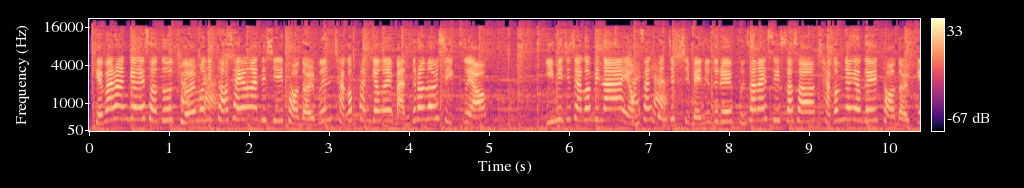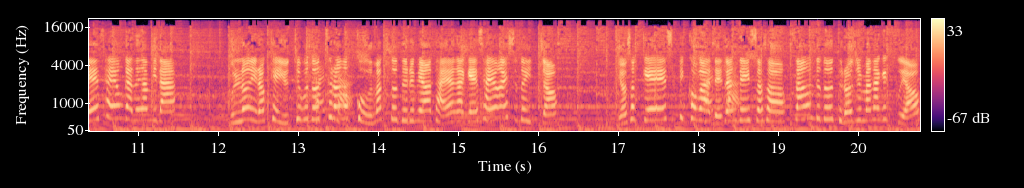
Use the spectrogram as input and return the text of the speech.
개발 환경에서도 듀얼 모니터 사용하듯이 더 넓은 작업 환경을 만들어 놓을 수 있고요. 이미지 작업이나 영상 편집 시 메뉴들을 분산할 수 있어서 작업 영역을 더 넓게 사용 가능합니다. 물론 이렇게 유튜브도 틀어놓고 음악도 들으며 다양하게 사용할 수도 있죠. 6개의 스피커가 내장돼 있어서 사운드도 들어줄만 하겠고요.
